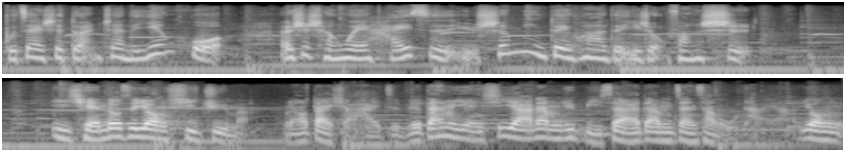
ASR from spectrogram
不再是短暂的烟火，而是成为孩子与生命对话的一种方式。以前都是用戏剧嘛，然后带小孩子，比如带他们演戏啊，带他们去比赛啊，带他们站上舞台啊，用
